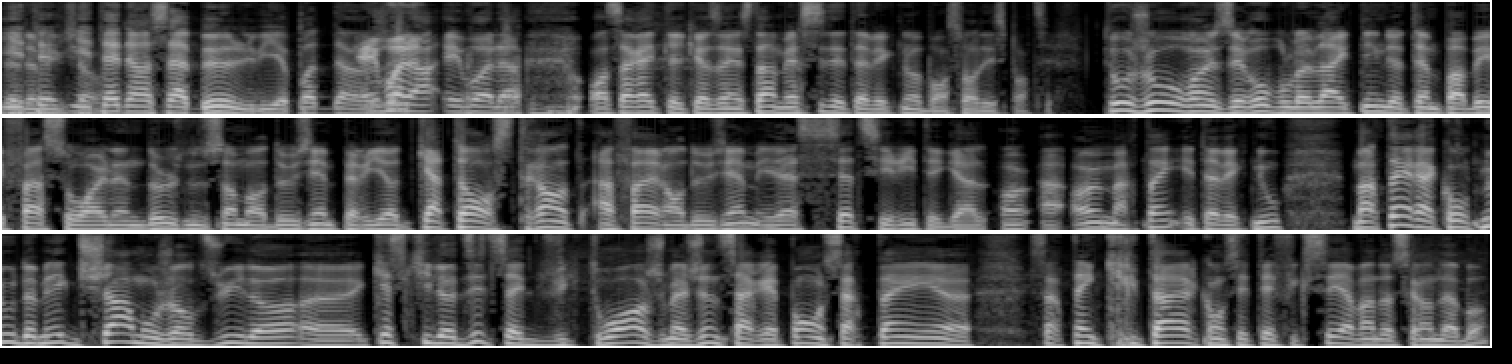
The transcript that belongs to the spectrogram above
il, était, il était, dans sa bulle, lui. Il n'y a pas de danger. Et voilà, et voilà. On s'arrête quelques instants. Merci d'être avec nous. Bonsoir, les sportifs. Toujours 1-0 pour le Lightning de Tampa Bay face aux Islanders. Nous sommes en deuxième période. 14-30 à faire en deuxième. Et là, cette série est égale 1 à 1. Martin est avec nous. Martin, raconte-nous, Dominique Ducharme, aujourd'hui, là, euh, qu'est-ce qu'il a dit de cette victoire? J'imagine ça répond à certains, euh, certains critères qu'on s'était fixés avant de se rendre là-bas.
